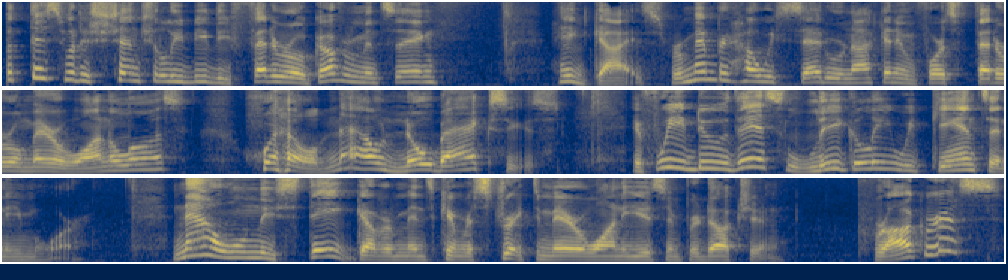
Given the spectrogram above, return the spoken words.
but this would essentially be the federal government saying, hey guys, remember how we said we're not going to enforce federal marijuana laws? Well, now no backsies. If we do this legally, we can't anymore. Now only state governments can restrict marijuana use and production. Progress?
